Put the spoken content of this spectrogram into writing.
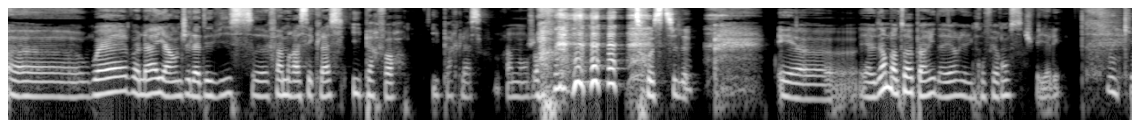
Euh, ouais, voilà, il y a Angela Davis, euh, femme race et classe, hyper fort, hyper classe, vraiment genre trop stylé. Et, euh, et elle vient bientôt à Paris d'ailleurs, il y a une conférence, je vais y aller. Ok.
